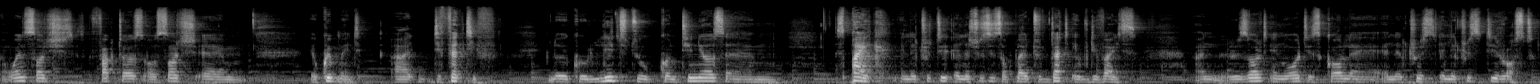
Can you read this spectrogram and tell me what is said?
and when such factors or such um, equipment are defective, you know, it could lead to continuous um, spike electricity electricity supply to that device and result in what is called uh, electric, electricity rust.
